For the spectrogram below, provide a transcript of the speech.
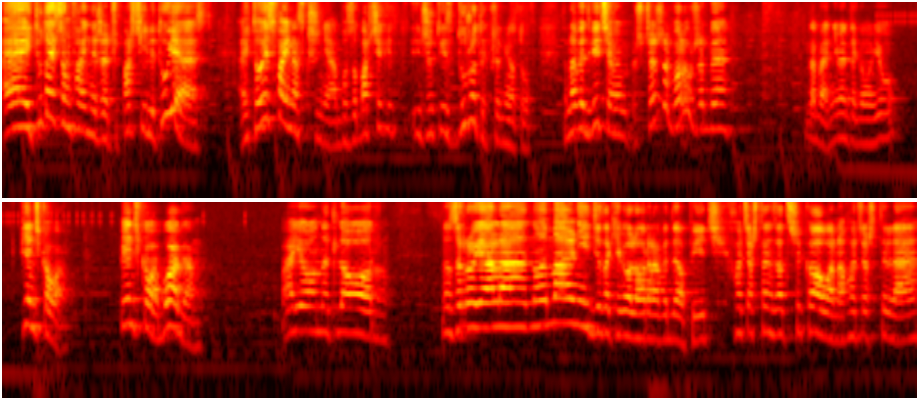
Ej, tutaj są fajne rzeczy, patrzcie ile tu jest! Ej, to jest fajna skrzynia, bo zobaczcie, że tu jest dużo tych przedmiotów. To nawet wiecie, ja bym szczerze wolał, żeby... Dobra, nie będę tego mówił. Pięć koła. Pięć koła, błagam. Bayonet lore. No z Royala normalnie idzie takiego lora wydopić. Chociaż ten za trzy koła, no chociaż tyle.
